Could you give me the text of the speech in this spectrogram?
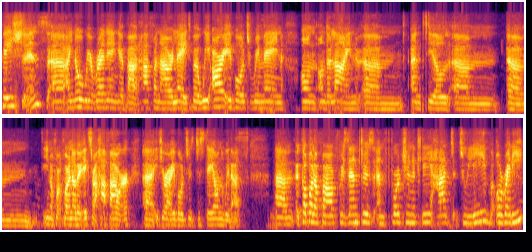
patience. Uh, I know we're running about half an hour late, but we are able to remain on on the line um, until um, um, you know for, for another extra half hour uh, if you are able to, to stay on with us. Um, a couple of our presenters unfortunately had to leave already,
